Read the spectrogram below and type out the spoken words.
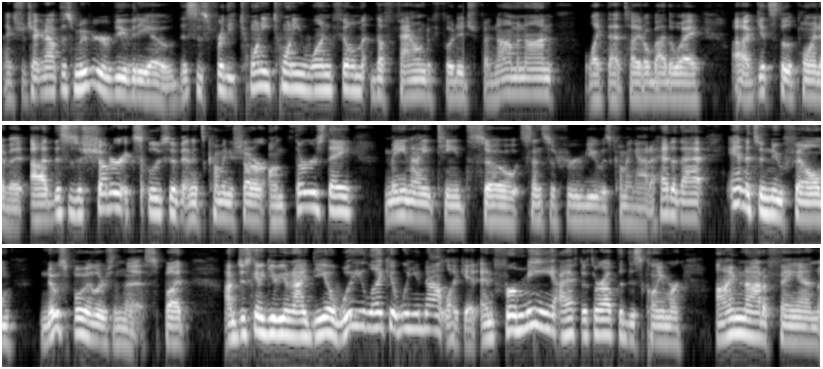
Thanks for checking out this movie review video. This is for the 2021 film The Found Footage Phenomenon. Like that title, by the way. Uh, gets to the point of it. Uh, this is a Shudder exclusive, and it's coming to Shudder on Thursday, May 19th, so this review is coming out ahead of that, and it's a new film, no spoilers in this, but I'm just going to give you an idea. Will you like it? Will you not like it? And for me, I have to throw out the disclaimer. I'm not a fan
